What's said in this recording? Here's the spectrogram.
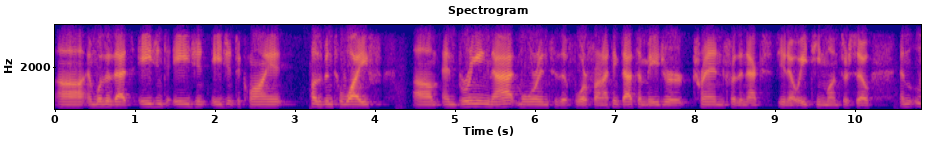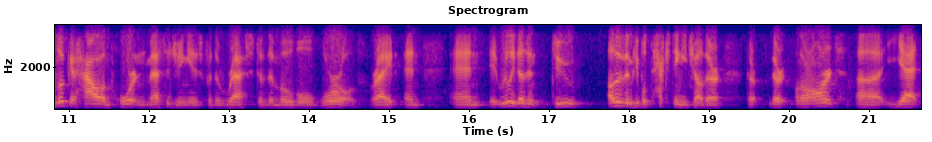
and whether that's agent to agent, agent to client, husband to wife, um, and bringing that more into the forefront. I think that's a major trend for the next you know 18 months or so and look at how important messaging is for the rest of the mobile world, right? And and it really doesn't do other than people texting each other. There aren't uh, yet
